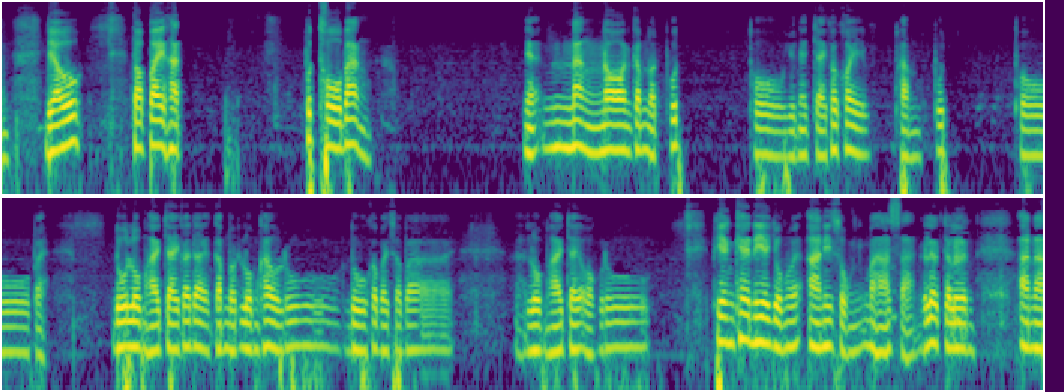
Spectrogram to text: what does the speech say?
ร เดี๋ยวต่อไปหัดพุทโธบ้าง เนี่ยนั่งนอนกำหนดพุทโธอยู่ในใจค่อยๆทำพุท โธไป ดูลมหายใจก็ได้กำหนดลมเข้ารู้ ดูเข้าไปสบายลมหายใจออกรู้ เพียงแค่นี้โยมอานิสงส์มหาศาลก็เรียกเจริญอานา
